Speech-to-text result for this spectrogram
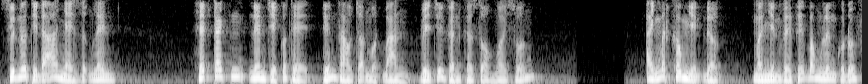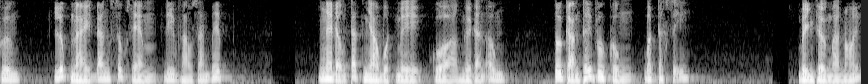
suýt nữa thì đã nhảy dựng lên. Hết cách nên chỉ có thể tiến vào chọn một bàn vị trí gần cửa sổ ngồi xuống. Ánh mắt không nhịn được mà nhìn về phía bóng lưng của đối phương, lúc này đang xốc rèm đi vào gian bếp. Nghe động tác nhào bột mì của người đàn ông, tôi cảm thấy vô cùng bất đắc dĩ. Bình thường mà nói,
